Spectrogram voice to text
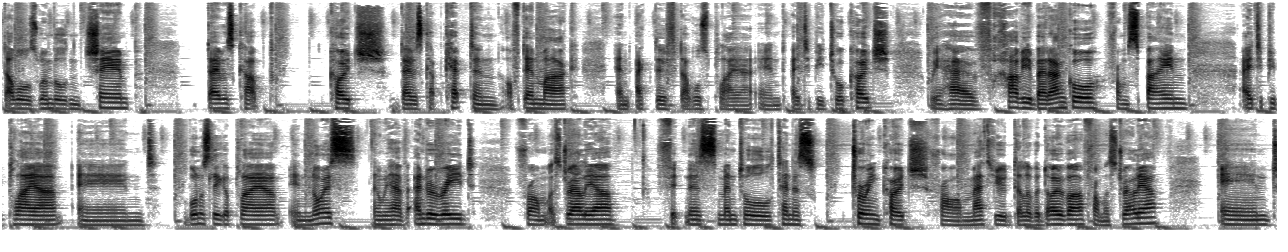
doubles Wimbledon champ, Davis Cup coach, Davis Cup captain of Denmark, and active doubles player and ATP Tour coach. We have Javier Barranco from Spain, ATP player and Bundesliga player in Neuss. Then we have Andrew Reed from Australia, fitness, mental, tennis touring coach from Matthew Dellavedova from Australia. And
